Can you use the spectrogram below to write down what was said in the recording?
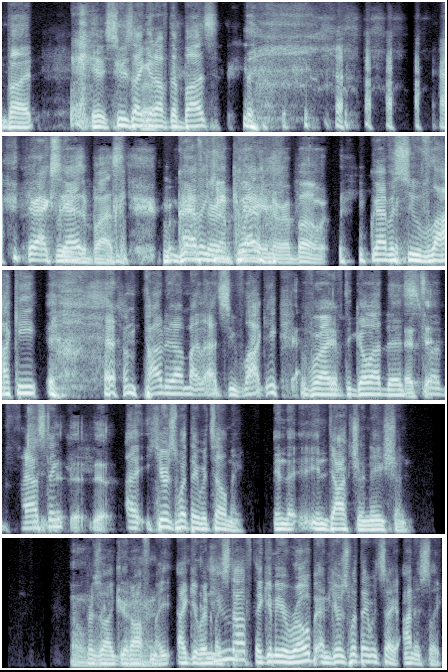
but as soon as I get off the bus, There actually Grab- is a bus grab a- after a grab- plane or a boat. grab a souvlaki, and pound it out my last souvlaki before I have to go on this uh, fasting. Yeah. Uh, here's what they would tell me in the indoctrination. Oh First of all, my I get off my, I get rid of my You- stuff. They give me a robe, and here's what they would say. Honestly,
